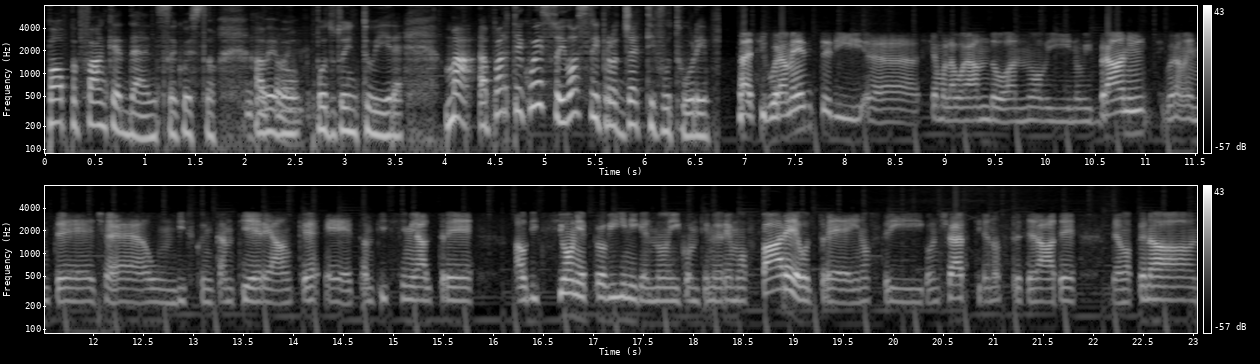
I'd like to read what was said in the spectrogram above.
Pop, funk e dance, questo avevo potuto intuire. Ma a parte questo, i vostri progetti futuri? Beh, sicuramente di, eh, stiamo lavorando a nuovi, nuovi, brani, sicuramente c'è un disco in cantiere anche e tantissime altre audizioni e provini che noi continueremo a fare, oltre ai nostri concerti, le nostre serate. Abbiamo appena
